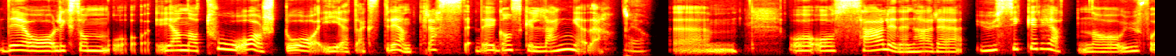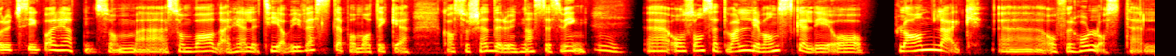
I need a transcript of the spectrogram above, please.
det å liksom gjennom to år stå i et ekstremt press, det er ganske lenge, det. Ja. Um, og, og, særlig den her eh, usikkerheten og uforutsigbarheten som, uh, som var der hele tida. Vi visste på en måte ikke hva som skjedde rundt neste sving. Mm. Uh, og sånn sett veldig vanskelig å planlegge uh, og forholde oss til,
